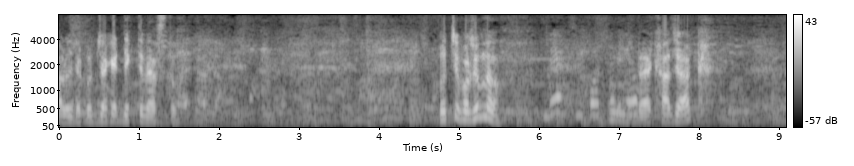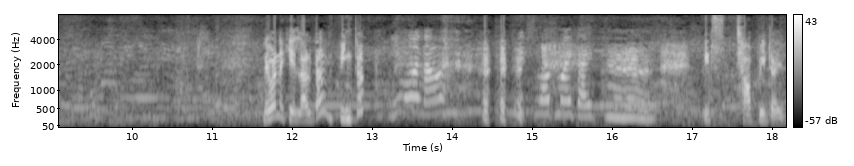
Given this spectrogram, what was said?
আর ওই দেখো জ্যাকেট দেখতে ব্যস্ত। হচ্ছে পছন্দ? দেখা যাক। নেবা নাকি লালটা? পিঙ্কটা? ইটস ছাপড়ি টাইপ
